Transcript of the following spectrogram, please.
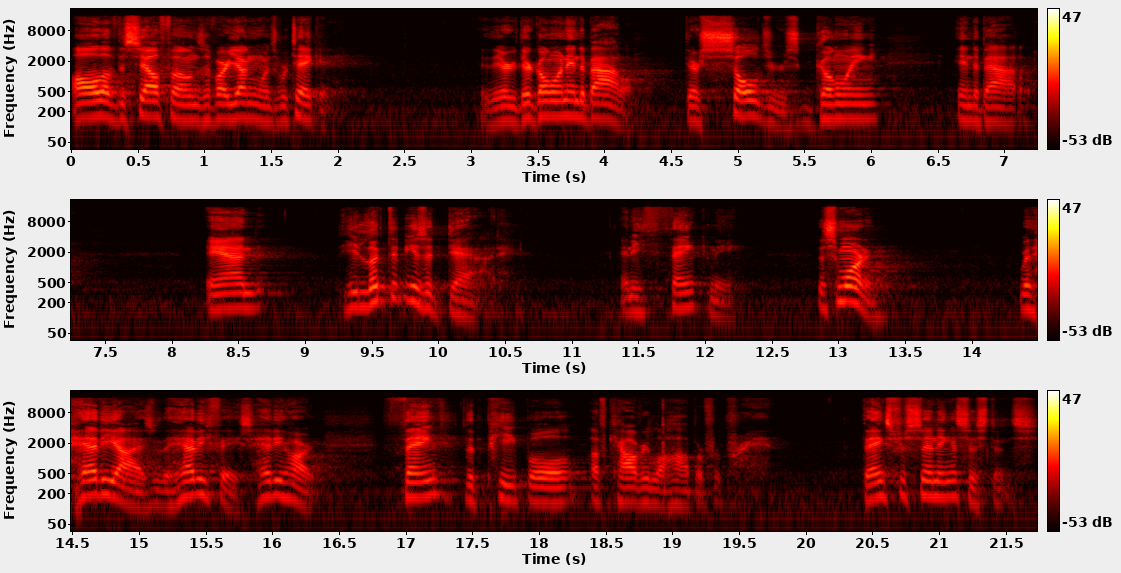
all of the cell phones of our young ones were taken. They're, they're going into battle. They're soldiers going into battle. And he looked at me as a dad and he thanked me this morning with heavy eyes, with a heavy face, heavy heart. Thank the people of Calvary La Habra for praying. Thanks for sending assistance.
